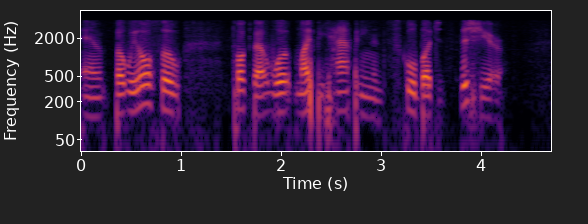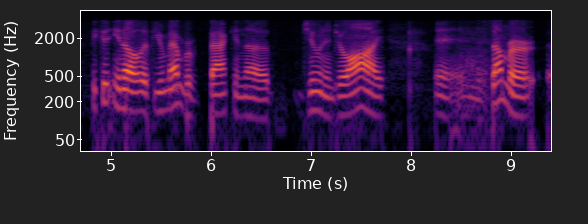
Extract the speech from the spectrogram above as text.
and but we also talked about what might be happening in school budgets this year, because you know, if you remember back in uh, June and July, in the summer, uh,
